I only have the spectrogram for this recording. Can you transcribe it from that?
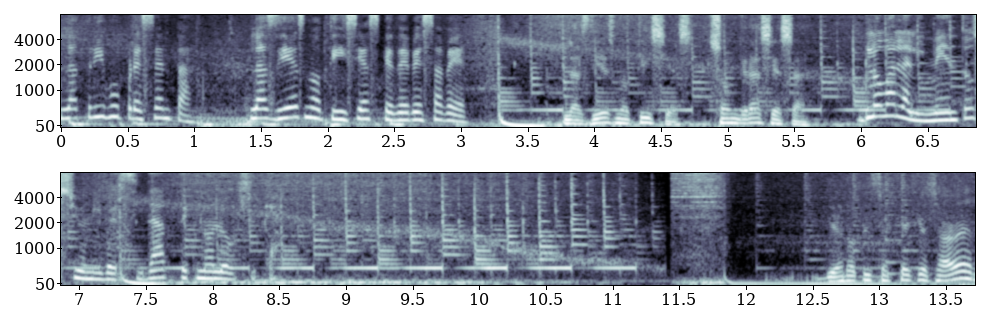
La tribu presenta las 10 noticias que debes saber. Las 10 noticias son gracias a Global Alimentos y Universidad Tecnológica. 10 noticias que hay que saber.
